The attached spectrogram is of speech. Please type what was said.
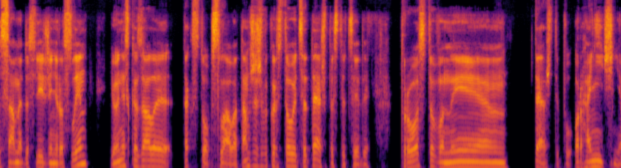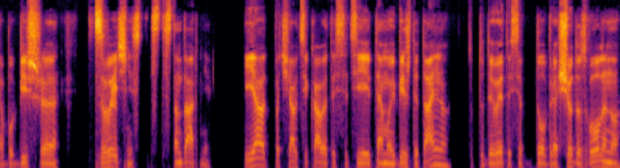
саме досліджень рослин. І вони сказали: так, стоп, слава, там же ж використовуються теж пестициди, просто вони теж, типу, органічні або більш е, звичні, стандартні. І я от почав цікавитися цією темою більш детально, тобто дивитися добре, що дозволено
